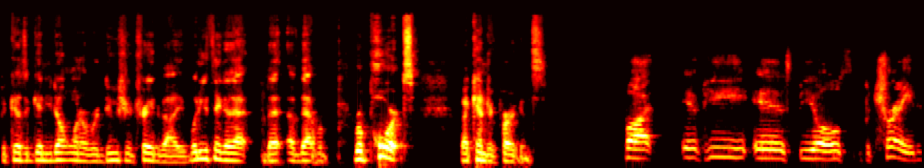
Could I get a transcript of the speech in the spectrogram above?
because again, you don't want to reduce your trade value. What do you think of that, that of that report by Kendrick Perkins? But if he is feels betrayed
